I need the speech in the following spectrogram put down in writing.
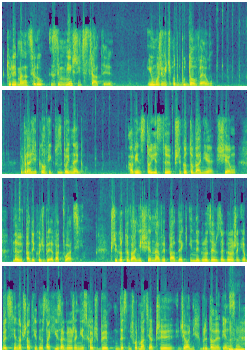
który ma na celu zmniejszyć straty i umożliwić odbudowę w razie konfliktu zbrojnego. A więc to jest przygotowanie się na wypadek choćby ewakuacji. Przygotowanie się na wypadek innego rodzaju zagrożeń. Obecnie na przykład jednym z takich zagrożeń jest choćby dezinformacja czy działanie hybrydowe, więc Mhm.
